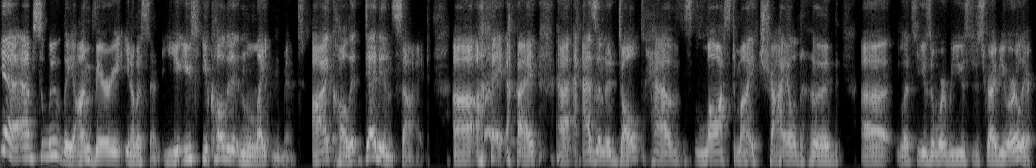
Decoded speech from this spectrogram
Yeah, absolutely. I'm very, you know, listen, you, you, you called it enlightenment. I call it dead inside. Uh, I, I uh, as an adult, have lost my childhood, uh, let's use a word we used to describe you earlier,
